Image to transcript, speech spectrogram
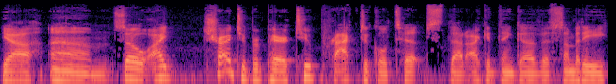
Yeah. Um, so I tried to prepare two practical tips that I could think of if somebody,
